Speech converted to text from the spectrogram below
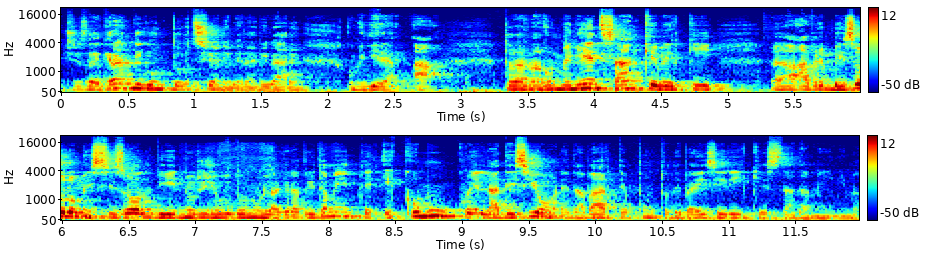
ci sono state grandi contorsioni per arrivare come dire, a trovare una convenienza anche per chi eh, avrebbe solo messo i soldi e non ricevuto nulla gratuitamente e comunque l'adesione da parte appunto dei paesi ricchi è stata minima.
